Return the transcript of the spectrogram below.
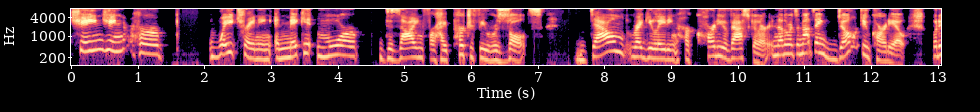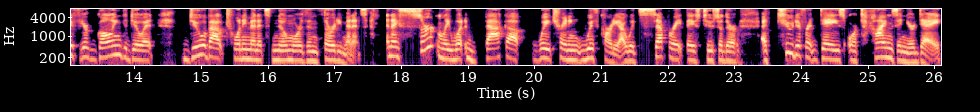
changing her weight training and make it more designed for hypertrophy results down regulating her cardiovascular. In other words, I'm not saying don't do cardio, but if you're going to do it, do about 20 minutes, no more than 30 minutes. And I certainly would back up weight training with cardio. I would separate these two so they're at two different days or times in your day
